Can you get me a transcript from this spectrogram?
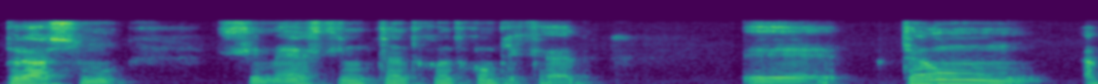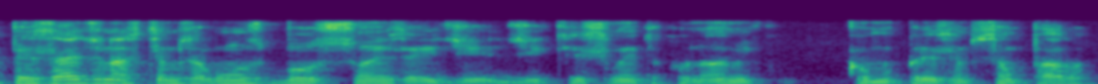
próximo semestre um tanto quanto complicada. Eh, então, apesar de nós termos alguns bolsões aí de, de crescimento econômico, como por exemplo São Paulo,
